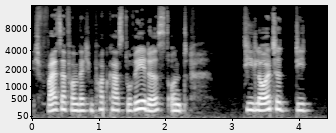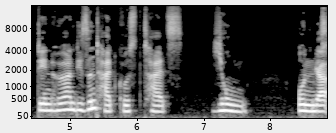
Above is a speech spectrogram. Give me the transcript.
ich weiß ja, von welchem Podcast du redest und die Leute, die den hören, die sind halt größtenteils jung. Und ja.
